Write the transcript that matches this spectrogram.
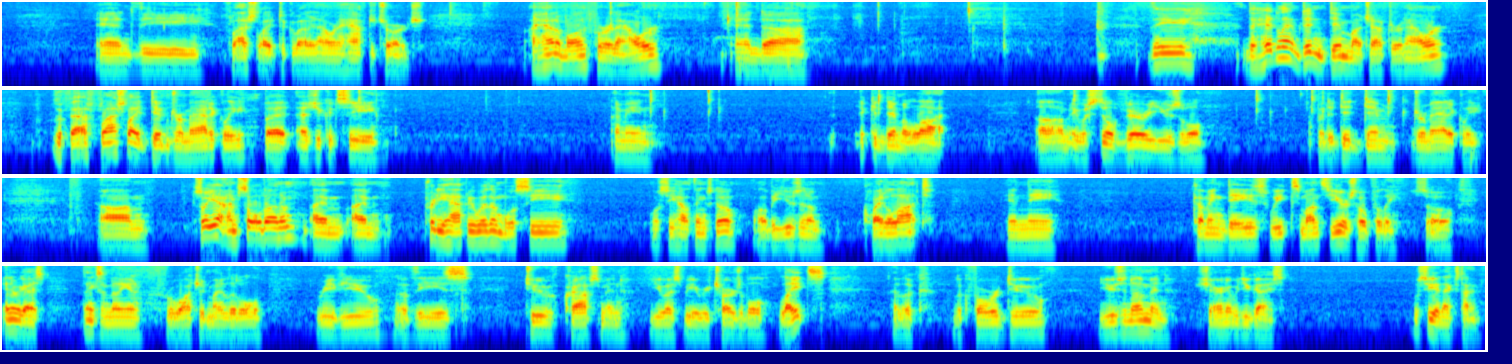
and the flashlight took about an hour and a half to charge. I had them on for an hour and uh, they the headlamp didn't dim much after an hour. The flashlight dimmed dramatically, but as you could see, I mean, it can dim a lot. Um, it was still very usable, but it did dim dramatically. Um, so yeah, I'm sold on them. I'm I'm pretty happy with them. We'll see we'll see how things go. I'll be using them quite a lot in the coming days, weeks, months, years, hopefully. So anyway, guys, thanks a million for watching my little review of these two Craftsman USB rechargeable lights. I look look forward to using them and sharing it with you guys. We'll see you next time.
